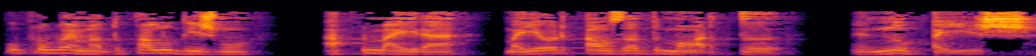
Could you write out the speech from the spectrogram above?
o problema do paludismo, a primeira maior causa de morte no país.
